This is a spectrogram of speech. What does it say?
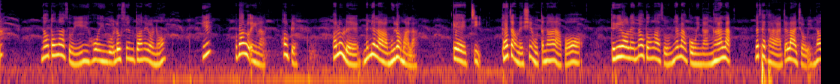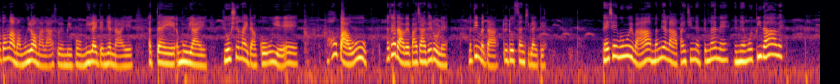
နောက်သုံးလဆိုရင်ဟိုအိမ်ကိုအလုပ်ဆင်းမသွားနဲ့တော့နော်ဟင်ဘဘတို့အိမ်လားဟုတ်တယ်ဘာလို့လဲမမျက်လာမွေးတော့မှလား ကဲကြည့်ဒါကြောင့်လဲရှင့်ကိုတနာတာပေါ့တကယ်တော့လဲနောက်သုံးလဆိုမျက်လာကိုဝင်က9လလက်ထပ်ထားတာတစ်လကျော်ပြီနောက်သုံးလမှမွေးတော့မှလားဆိုရင်မိကုံမိလိုက်တဲ့မျက်နာရဲ့အတန်ရဲ့အမှုရရဲ့ရိုးရှင်းလိုက်တာကိုဦးရဲ့မဟုတ်ပါဘူးလက်ထပ်တာပဲဘာကြသေးလို့လဲမတိမတာတွေးတိုးစမ်းကြည့်လိုက်တယ်ဘယ်ချိန်မွေးမွေးပါမမျက်လာဘိုက်ကြီးနဲ့ပင်မနဲ့မြင်မြန်မွေးပြီးသားပဲ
